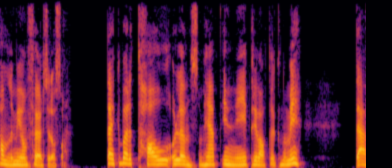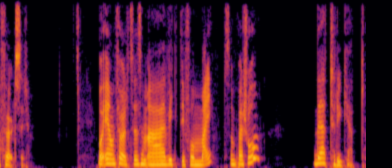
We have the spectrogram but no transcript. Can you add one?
handler mye om følelser også. Det er ikke bare tall og lønnsomhet inni privatøkonomi, det er følelser. Og en følelse som er viktig for meg som person, det er trygghet.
